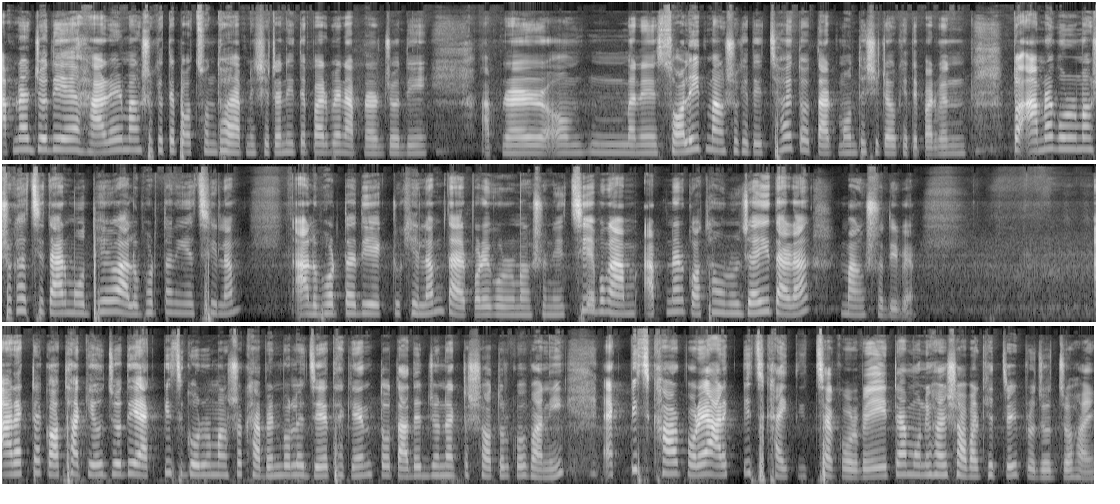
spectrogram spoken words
আপনার যদি হাড়ের মাংস খেতে পছন্দ হয়, আপনি সেটা নিতে পারবেন। আপনার যদি আপনার মানে সলিড মাংস খেতে ইচ্ছা হয়, তো তার মধ্যে সেটাও খেতে পারবেন। তো আমরা গরুর মাংস খাচ্ছি, তার মধ্যেও আলু ভর্তা নিয়েছিলাম। আলু ভর্তা দিয়ে একটু খেলাম, তারপরে গরুর মাংস নিচ্ছি এবং আপনার কথা অনুযায়ী তারা মাংস দিবে। আর একটা কথা, কেউ যদি এক পিস গরুর মাংস খাবেন বলে যেয়ে থাকেন, তো তাদের জন্য একটা সতর্ক বাণী, এক পিস খাওয়ার পরে আরেক পিস খাইতে ইচ্ছা করবে, এটা মনে হয় সবার ক্ষেত্রেই প্রযোজ্য হয়।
